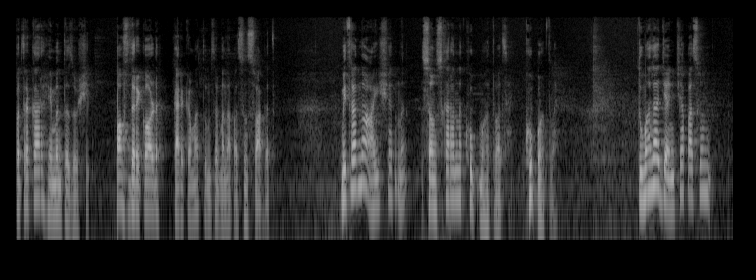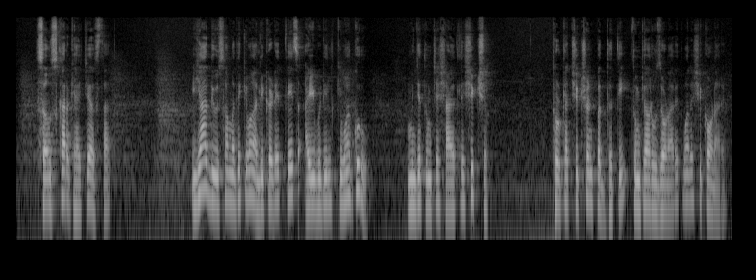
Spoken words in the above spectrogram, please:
पत्रकार Hemant Joshi. Off the record कार्यक्रमात तुमचं मनापासून स्वागत. मित्रांनो आयुष्यातनं संस्कारांना खूप महत्त्वाचं आहे. खूप महत्त्व आहे. तुम्हाला ज्यांच्यापासून संस्कार घ्यायचे असतात या दिवसामध्ये किंवा अलीकडे तेच आईवडील किंवा गुरु म्हणजे तुमच्या शाळेतले शिक्षक थोडक्यात शिक्षण पद्धती तुमच्यावर रुजवणारे तुम्हाला शिकवणारे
